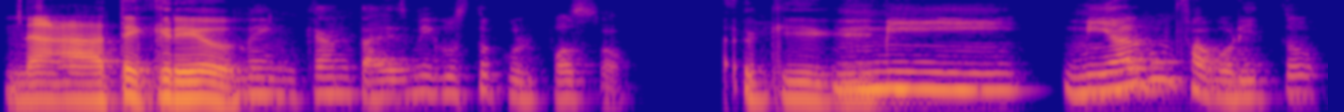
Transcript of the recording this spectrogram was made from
Nah, te creo. Me encanta, es mi gusto culposo. Mi, mi álbum favorito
